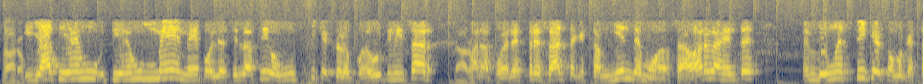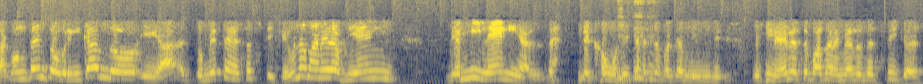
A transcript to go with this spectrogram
Claro. y ya tienes un, tienes un meme, por decirlo así, o un sticker que lo puedes utilizar Claro. para poder expresarte, que están bien de moda. O sea, ahora la gente envía un sticker como que está contento, brincando, y ah, tú envías ese sticker. Una manera bien bien millennial de, de comunicarse, porque mis mis nenes se pasan enviando esos stickers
